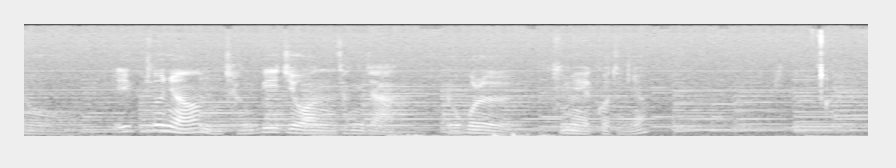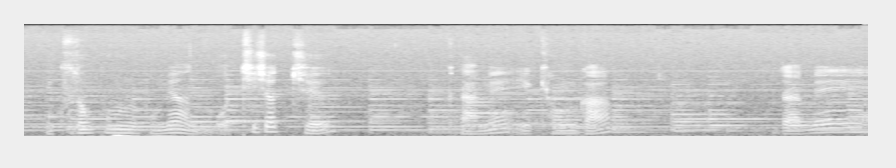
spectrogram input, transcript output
요 1주년 장비 지원 상자 요걸 구매했거든요. 이 구성품을 보면 뭐 티셔츠 그 다음에 이 경갑 그 다음에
